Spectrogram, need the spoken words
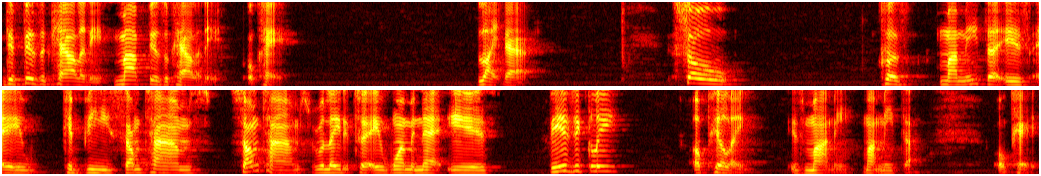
the physicality, my physicality. Okay. Like that. So, because mamita is a, could be sometimes, sometimes related to a woman that is physically appealing, is mommy, mamita. Okay.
